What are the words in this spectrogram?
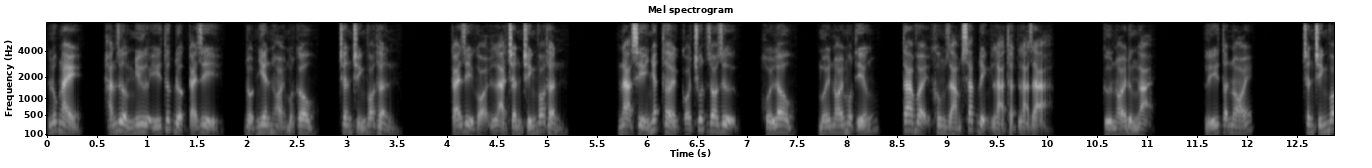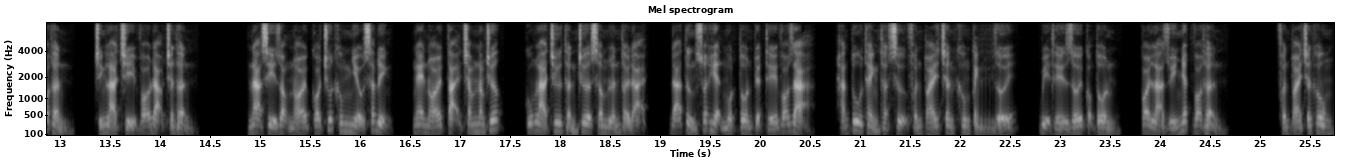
Lúc này, hắn dường như ý thức được cái gì, đột nhiên hỏi một câu, chân chính võ thần? Cái gì gọi là chân chính võ thần? Nạ xì nhất thời có chút do dự, hồi lâu, mới nói một tiếng, ta vậy không dám xác định là thật là giả. Cứ nói đừng ngại. Lý tấn nói, chân chính võ thần chính là chỉ võ đạo chân thần. Nạ xì giọng nói có chút không nhiều xác định, nghe nói tại trăm năm trước, cũng là chư thần chưa xâm lấn thời đại, đã từng xuất hiện một tôn tuyệt thế võ giả, hắn tu thành thật sự phấn toái chân không cảnh giới, bị thế giới cộng tôn, coi là duy nhất võ thần. Phấn toái chân không?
